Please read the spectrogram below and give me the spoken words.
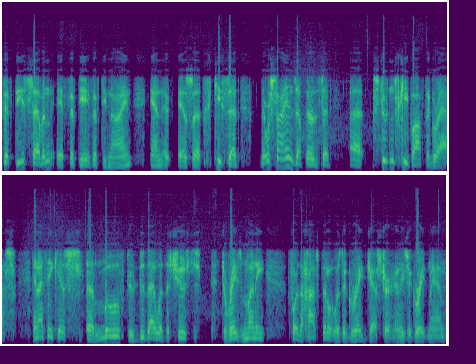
'57, eh, '58, '59, and uh, as uh, Keith said, there were signs up there that said, uh, "Students keep off the grass." And I think his uh, move to do that with the shoes to to raise money for the hospital was a great gesture, and he's a great man.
